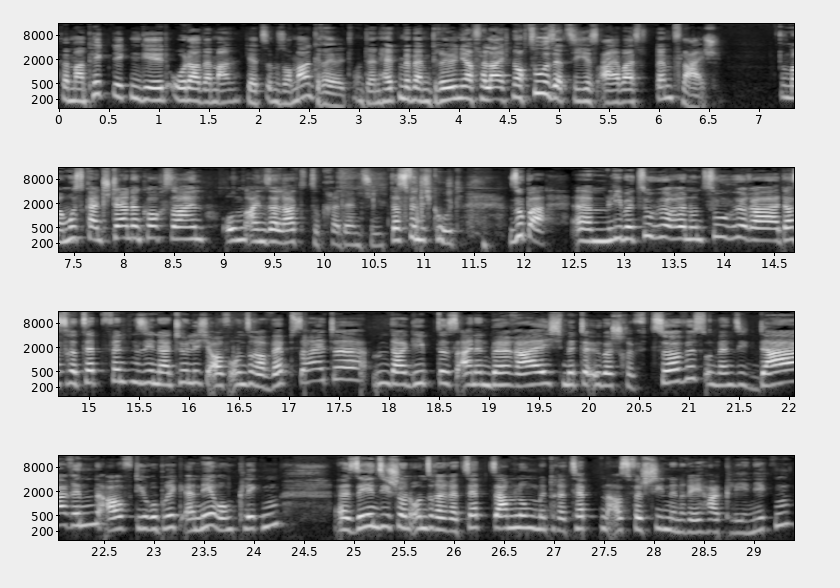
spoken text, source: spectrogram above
wenn man picknicken geht oder wenn man jetzt im Sommer grillt. Und dann hätten wir beim Grillen ja vielleicht noch zusätzliches Eiweiß beim Fleisch. Und man muss kein Sternekoch sein, um einen Salat zu kredenzen. Das finde ich gut. Super. Ähm, liebe Zuhörerinnen und Zuhörer, das Rezept finden Sie natürlich auf unserer Webseite. Da gibt es einen Bereich mit der Überschrift Service. Und wenn Sie darin auf die Rubrik Ernährung klicken, äh, sehen Sie schon unsere Rezeptsammlung mit Rezepten aus verschiedenen Reha-Kliniken.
